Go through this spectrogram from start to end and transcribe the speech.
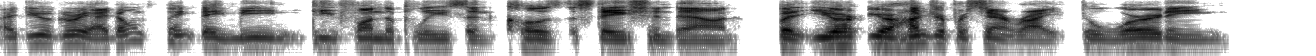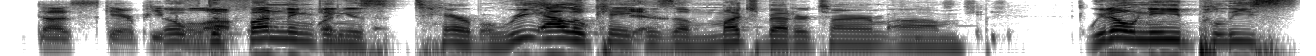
I do agree. I don't think they mean defund the police and close the station down. But you're you're 100 percent right. The wording does scare people the, the off. funding thing is terrible. Reallocate Yeah. is a much better term. Um, we don't need police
